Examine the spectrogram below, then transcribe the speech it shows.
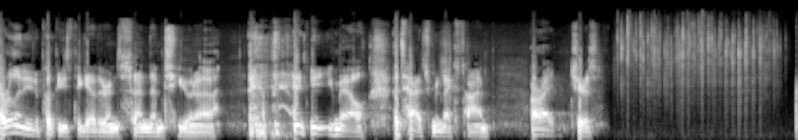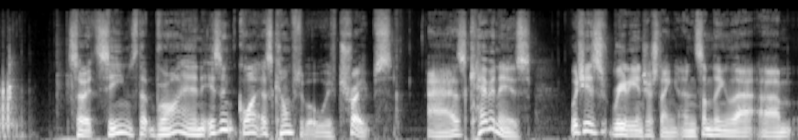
I really need to put these together and send them to you in a, an email attachment next time. All right, cheers. So it seems that Brian isn't quite as comfortable with tropes as Kevin is, which is really interesting and something that um,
